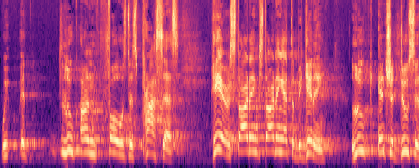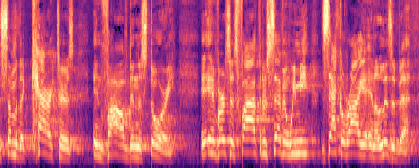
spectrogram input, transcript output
We, it, Luke unfolds this process here, starting, starting at the beginning, Luke introduces some of the characters involved in the story. In verses 5 through 7, we meet Zechariah and Elizabeth.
